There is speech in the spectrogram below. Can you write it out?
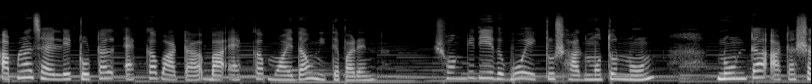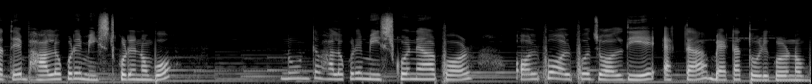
আপনারা চাইলে টোটাল এক কাপ আটা বা এক কাপ ময়দাও নিতে পারেন। সঙ্গে দিয়ে দেবো একটু স্বাদ মতো নুন। নুনটা আটার সাথে ভালো করে মিক্সড করে নেব। নুনটা ভালো করে মিক্সড করে নেওয়ার পর অল্প অল্প জল দিয়ে একটা ব্যাটার তৈরি করে নেব।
